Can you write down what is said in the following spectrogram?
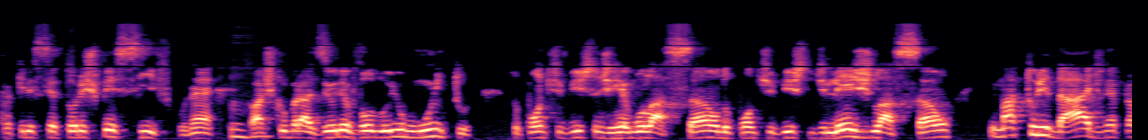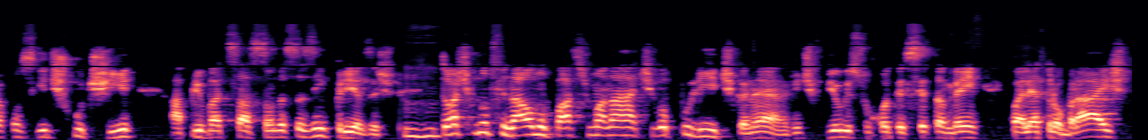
aquele setor específico. Né? Uhum. Eu acho que o Brasil evoluiu muito do ponto de vista de regulação, do ponto de vista de legislação e maturidade né, para conseguir discutir a privatização dessas empresas. Uhum. Então, acho que no final não passa de uma narrativa política, né? A gente viu isso acontecer também com a Eletrobras,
